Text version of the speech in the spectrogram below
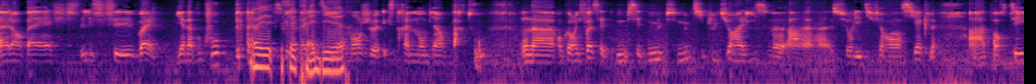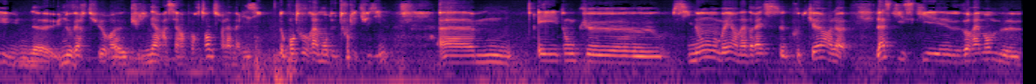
Alors, ben, c'est. Ouais il y en a beaucoup. Oui, c'est très dur. On mange extrêmement bien partout. On a encore une fois cette, cette ce multiculturalisme à, sur les différents siècles a apporté une, une, ouverture culinaire assez importante sur la Malaisie. Donc on trouve vraiment de toutes les cuisines. Euh, et donc, euh, sinon, ouais, en adresse coup de cœur, là, là, ce qui, ce qui est vraiment me,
